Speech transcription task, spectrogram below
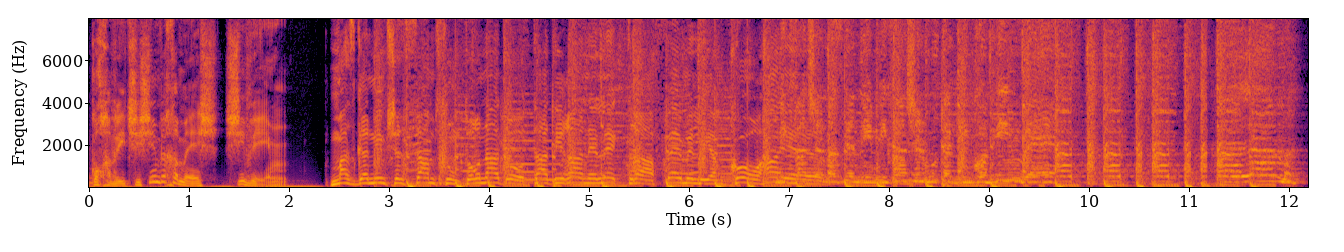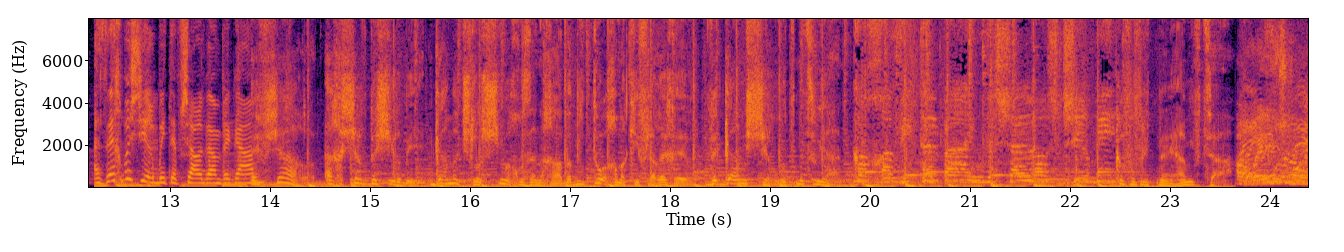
כוכבית 6570 מזגנים של סמסונג, טורנדו, תדירן, אלקטרה, פמילי, אמקור, הייר. מגוון של מזגנים, מגוון של מותגים קונים ב... אז איך בשירביט אפשר גם וגם? אפשר. עכשיו בשירביט, גם עד 30% הנחה בביטוח המקיף לרכב, וגם שירות מצוין. כוכבית 2003 שירביט כפוף לתנאי המבצע. 48,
